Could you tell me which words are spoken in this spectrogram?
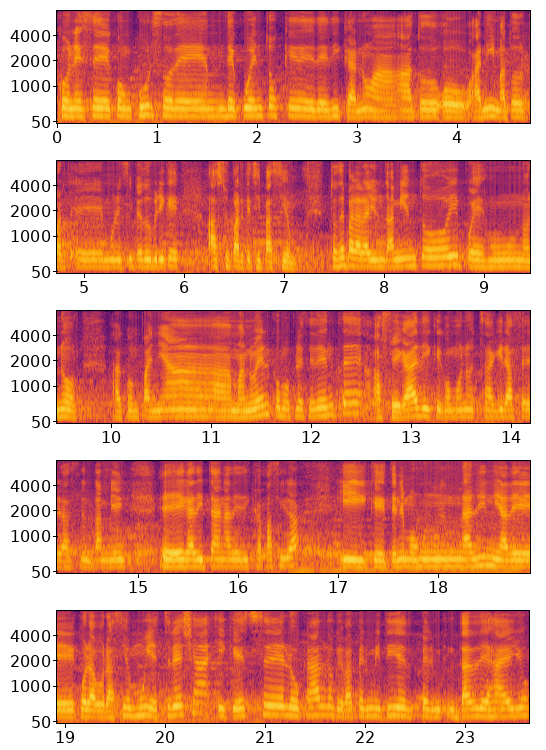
con ese concurso de, cuentos que dedica ¿no? a, todo o anima a todo el municipio de Ubrique a su participación. Entonces, para el ayuntamiento hoy, pues un honor acompañar a Manuel como presidente, a FEGADI, que como no está aquí la Federación también eh, Gaditana de Discapacidad, y que tenemos una línea de colaboración muy estrecha y que ese local lo que va a permitir es darles a ellos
